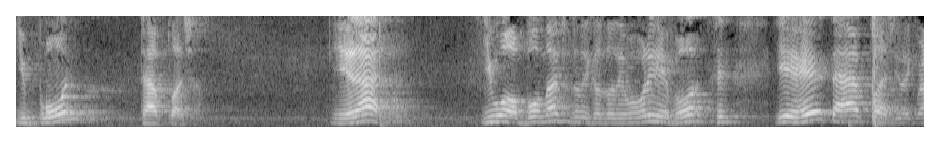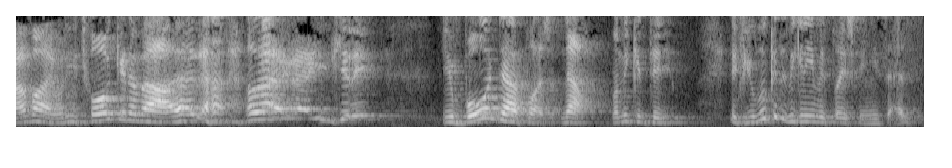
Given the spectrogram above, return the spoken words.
you're born to have pleasure. You hear that? You are born, imagine somebody comes over there, what are you for? You're here to have pleasure. You're like, Rabbi, what are you talking about? I'm like, are you kidding? You're born to have pleasure. Now, let me continue. If you look at the beginning of his Leishlim, he says,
